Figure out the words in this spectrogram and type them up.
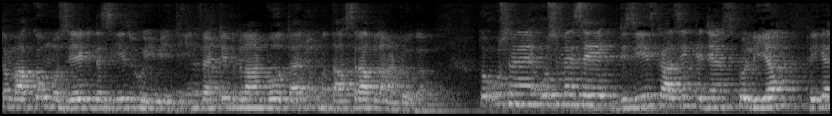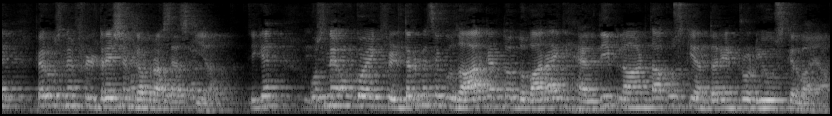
तम्बाकू मोजेक डिज़ीज़ हुई हुई थी। इन्फेक्टेड प्लांट वो होता है जो मुतासरा प्लांट होगा। तो उसने, उसमें से डिज़ीज़ काजिंग एजेंट्स को लिया, ठीक है? फिर उसने फिल्ट्रेशन का प्रोसेस किया, ठीक है? उसने उनको एक फ़िल्टर में से गुजार कर तो दोबारा एक हेल्दी प्लांट था, उसके अंदर इंट्रोड्यूस करवाया।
